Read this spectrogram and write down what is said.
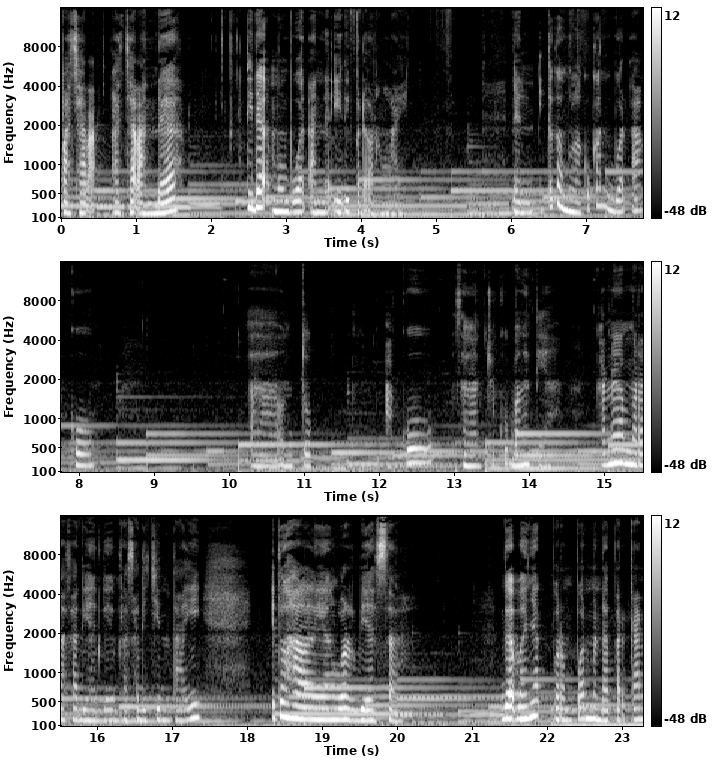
pacar pacar Anda tidak membuat Anda iri pada orang lain. Dan itu kamu lakukan buat aku. Uh, untuk aku sangat cukup banget ya karena merasa dihargai merasa dicintai itu hal yang luar biasa. Gak banyak perempuan mendapatkan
